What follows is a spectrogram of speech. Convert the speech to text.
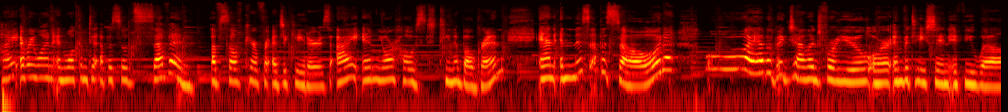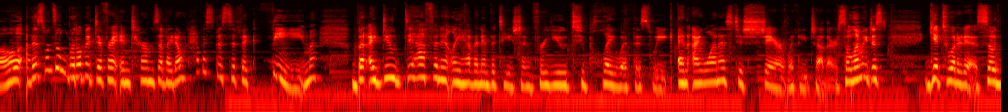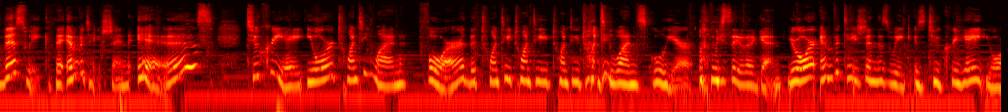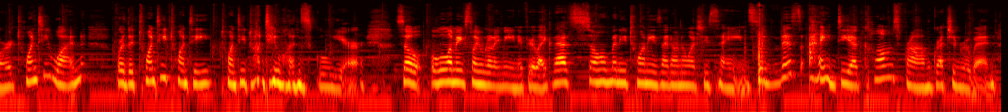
Hi, everyone, and welcome to episode seven of Self Care for Educators. I am your host, Tina Boogren, and in this episode, oh, I have a big challenge for you, or invitation, if you will. This one's a little bit different in terms of I don't have a specific theme, but I do definitely have an invitation for you to play with this week, and I want us to share with each other. So let me just get to what it is. So this week, the invitation is to create your 21 for the 2020 2021 school year. Let me say that again. Your invitation this week is to create your 21 for the 2020 2021 school year. So let me explain what I mean. If you're like, that's so many 20s, I don't know what she's saying. So this idea comes from Gretchen Rubin.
